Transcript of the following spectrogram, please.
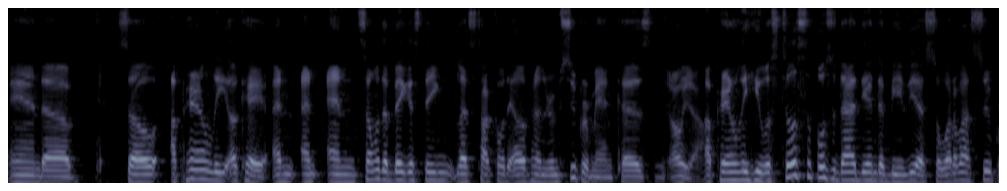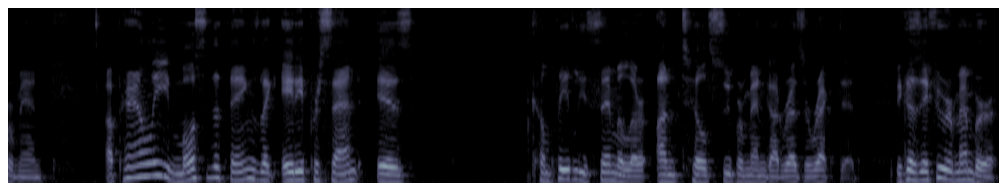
And uh, so apparently, okay, and, and and some of the biggest thing. Let's talk about the elephant in the room, Superman, because Oh yeah, apparently he was still supposed to die at the end of BVS. So what about Superman? Apparently, most of the things, like eighty percent, is completely similar until Superman got resurrected. Because if you remember,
